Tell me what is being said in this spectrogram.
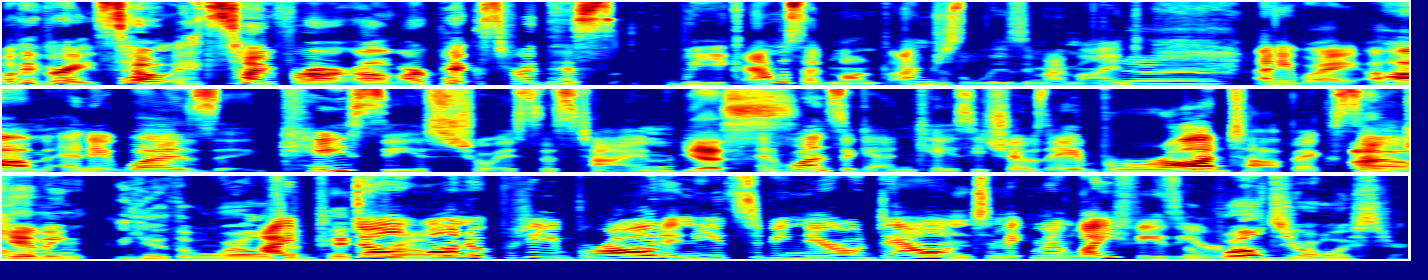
Okay, great. So it's time for our um, our picks for this week. I almost said month. I'm just losing my mind. Anyway, um, and it was Casey's choice this time. Yes. And once again, Casey chose a broad topic. So I'm giving you the world I to pick don't from. want to be broad. It needs to be narrowed down to make my life easier. the world's your oyster.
